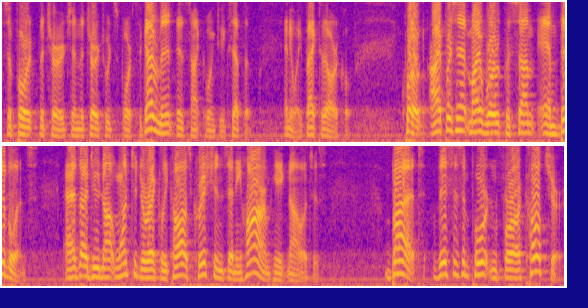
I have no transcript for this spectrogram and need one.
support the church and the church which supports the government is not going to accept them. Anyway, back to the article. Quote, I present my work with some ambivalence, as I do not want to directly cause Christians any harm, he acknowledges. But this is important for our culture.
